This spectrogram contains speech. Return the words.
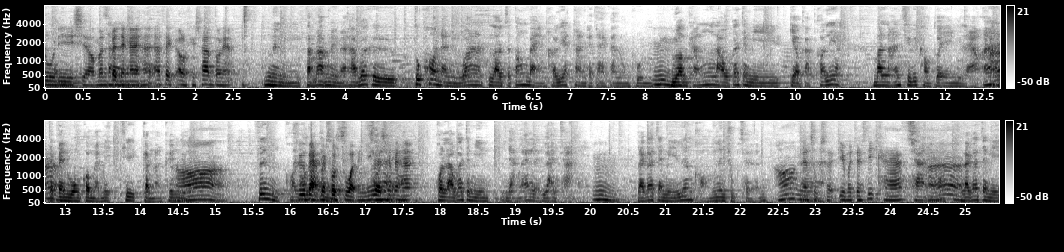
ดูดีเชียว มันใช่เป็นยังไงฮะ asset allocation ตัวเนี้ย หนึ่งสำหรับหนึ่งนะครับก็คือทุกคนอะหนึ่งว่าเราจะต้องแบ่งเขาเรียกการกระจายการลงทุน อืมรวมทั้งเราก็จะมีเกี่ยวกับเขาเรียกบาลานซ์ชีวิตของตัวเองอยู่แล้วอ่าอ่า จะเป็นวงกลมแบบนี้ที่กำลังขึ้นอยู่อ๋อ ซึ่งคนคือแบ่งเป็นส่วนๆอย่างนี้เลยใช่ไหมฮะ คนเราก็จะมีอย่างแรกเลยรายจ่าย อืมแล้วก็จะมีเรื่องของเงินฉุกเฉิน อ๋อเงินฉุกเฉิน emergency cash ใช่ครับอ่าแล้วก็จะมี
